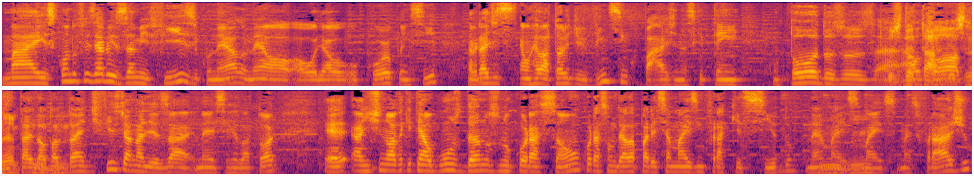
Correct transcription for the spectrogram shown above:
Mas quando fizeram o exame físico nela, né, ao, ao olhar o, o corpo em si, na verdade é um relatório de 25 páginas que tem com todos os, os detalhes, né? detalhes uhum. então é difícil de analisar né, esse relatório. É, a gente nota que tem alguns danos no coração, o coração dela parecia mais enfraquecido, né? Uhum. mais, mais, mais frágil.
